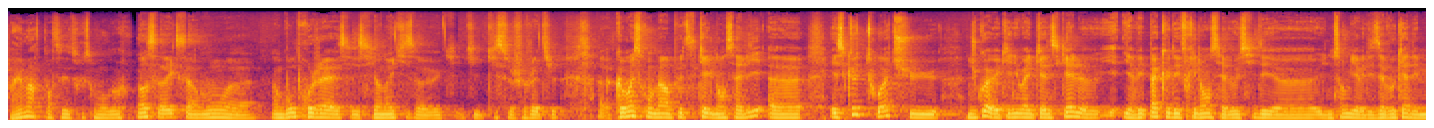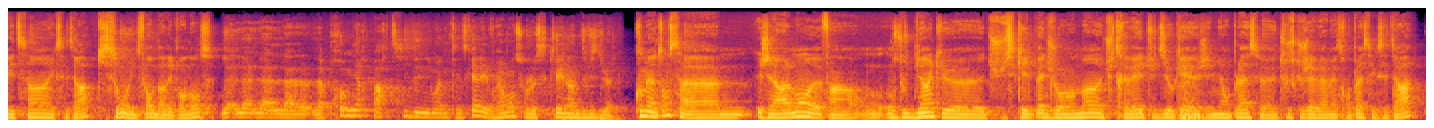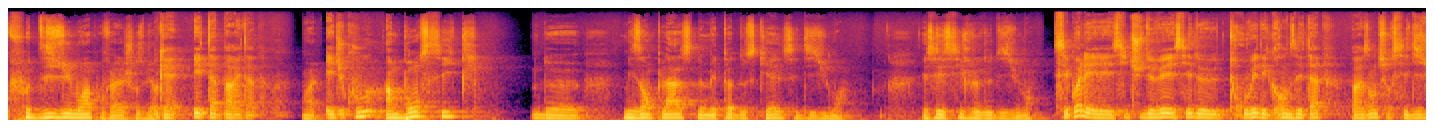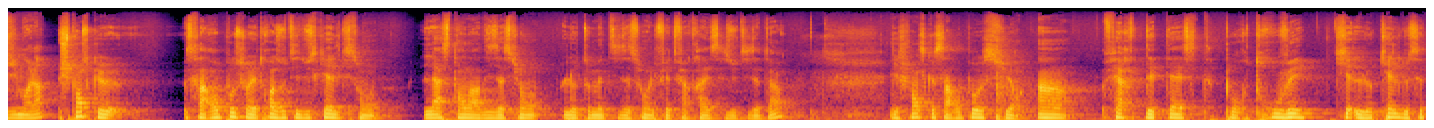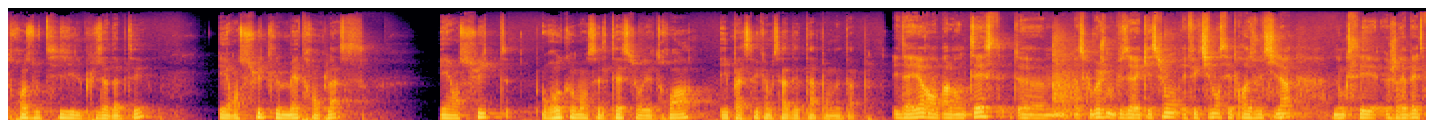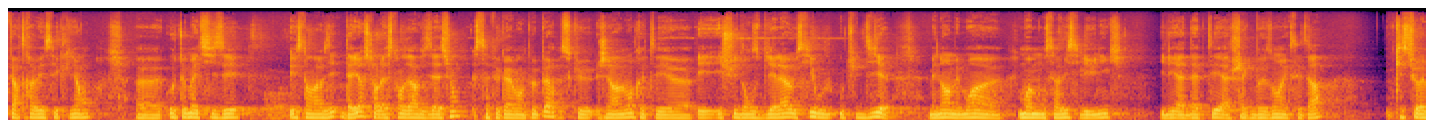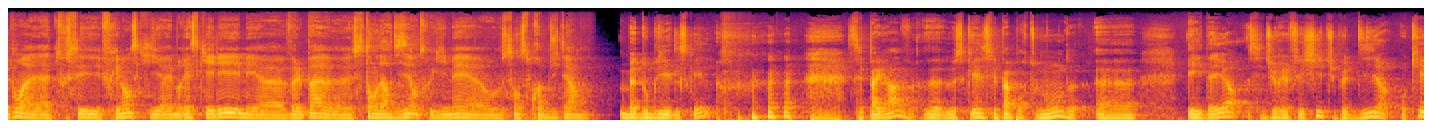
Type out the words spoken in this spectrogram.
j'en ai marre de porter des trucs sur mon dos. Non, c'est vrai que c'est un bon, euh, un bon projet si- s'il y en a qui se, qui, qui- qui se chauffent là-dessus. Euh, comment est-ce qu'on met un peu de scale dans sa vie Euh, Est-ce que toi, tu. Du coup, avec Anyone Can Scale, il n'y avait pas que des freelances, il y avait aussi des. il me semble qu'il y avait des avocats, des médecins, etc., qui sont une forme d'indépendance? La, la- la- première partie d'Anyone Can Scale est vraiment sur le scale individuel. Combien de temps ça. Généralement, enfin, on, on se doute bien que tu scales pas du jour au lendemain, tu te réveilles, tu te dis, ok, j'ai mis en place tout ce que j'avais à mettre en place, etc. Faut 18 mois pour faire les choses bien. Ok, étape par étape. Ouais. Et du coup, Un bon cycle de mise en place de méthode de scale, c'est 18 mois. Et c'est des cycles de 18 mois. C'est quoi les. Si tu devais essayer de trouver des grandes étapes, par exemple, sur ces 18 mois-là? Je pense que ça repose sur les trois outils du scale qui sont la standardisation, l'automatisation et le fait de faire travailler ses utilisateurs. Et je pense que ça repose sur un, faire des tests pour trouver lequel de ces trois outils est le plus adapté, et ensuite le mettre en place, et ensuite recommencer le test sur les trois et passer comme ça d'étape en étape. Et d'ailleurs, en parlant de test, euh, parce que moi je me posais la question, effectivement, ces trois outils-là, donc c'est, je répète, faire travailler ses clients, euh, automatiser et standardiser. D'ailleurs, sur la standardisation, ça fait quand même un peu peur parce que généralement, quand tu euh, et, je suis dans ce biais-là aussi où, tu te dis, mais non, mais moi, moi, mon service, il est unique, il est adapté à chaque besoin, etc. Qu'est-ce que tu réponds à, tous ces freelances qui aimeraient scaler mais veulent pas standardiser, entre guillemets, au sens propre du terme? Bah, d'oublier le scale. c'est pas grave. Euh, le scale, c'est pas pour tout le monde. Euh, et d'ailleurs, si tu réfléchis, tu peux te dire, ok,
